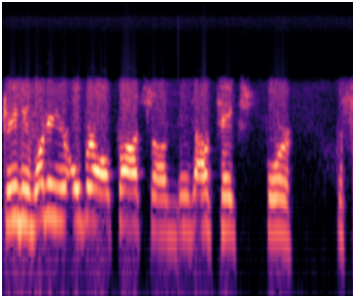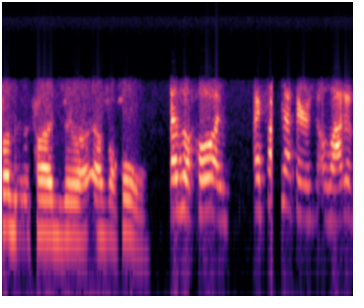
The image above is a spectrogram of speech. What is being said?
Dreamy, what are your overall thoughts on these outtakes for the the Times era as a whole? As a whole, I I find that there's a lot of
